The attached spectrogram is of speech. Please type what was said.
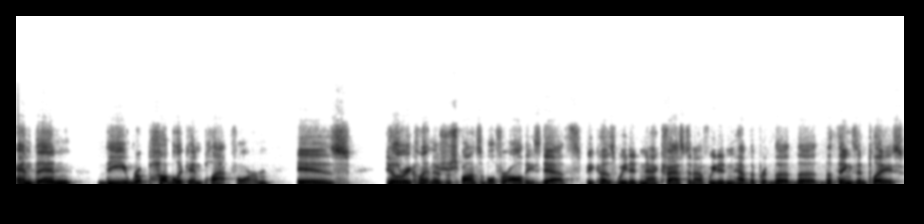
And then the Republican platform is Hillary Clinton is responsible for all these deaths because we didn't act fast enough. We didn't have the the the, the things in place.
